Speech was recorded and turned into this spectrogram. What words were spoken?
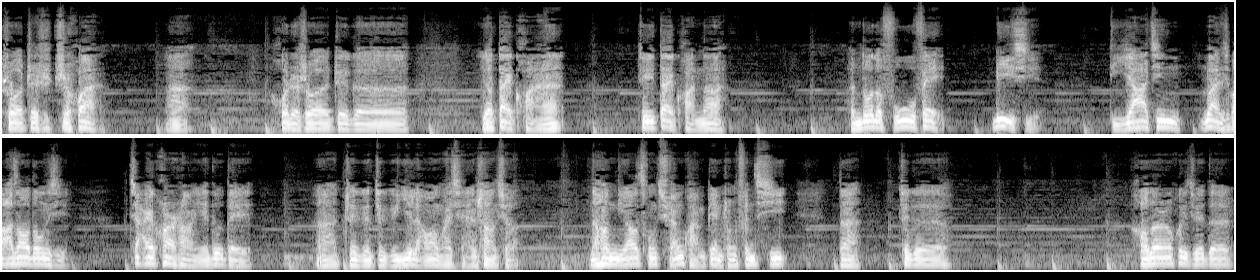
说这是置换，啊，或者说这个要贷款，这一贷款呢，很多的服务费、利息、抵押金、乱七八糟东西。加一块上也都得，啊，这个这个一两万块钱上去了，然后你要从全款变成分期，那这个好多人会觉得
